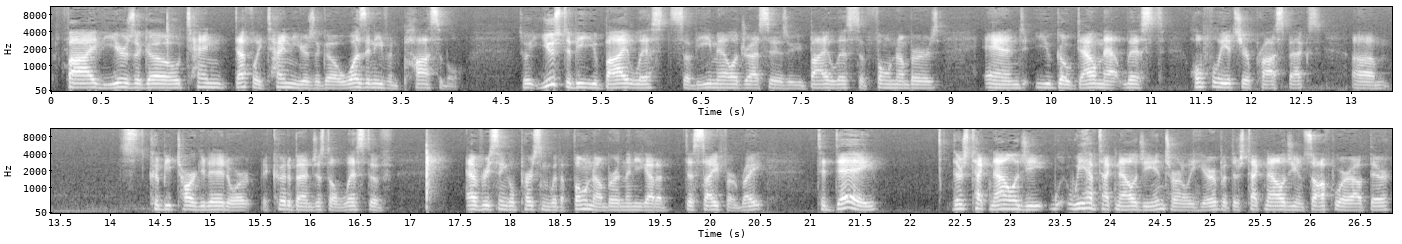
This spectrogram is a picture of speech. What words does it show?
five years ago, 10, definitely 10 years ago, wasn't even possible. So it used to be you buy lists of email addresses or you buy lists of phone numbers and you go down that list Hopefully, it's your prospects. Um, could be targeted, or it could have been just a list of every single person with a phone number, and then you got to decipher, right? Today, there's technology. We have technology internally here, but there's technology and software out there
